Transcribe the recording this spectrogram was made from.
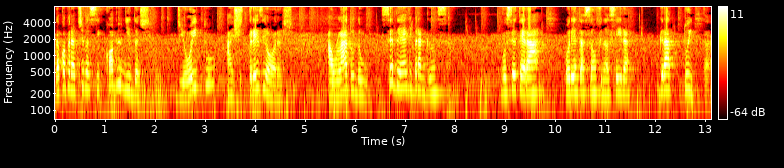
da Cooperativa Cicobi Unidas, de 8 às 13 horas, ao lado do CDL Bragança. Você terá orientação financeira gratuita,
